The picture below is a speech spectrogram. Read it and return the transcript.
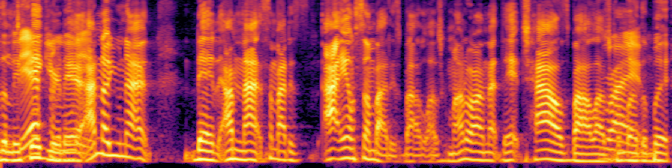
motherly figure there. I know you're not that I'm not somebody's I am somebody's biological mother. I'm not that child's biological Right. mother, but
